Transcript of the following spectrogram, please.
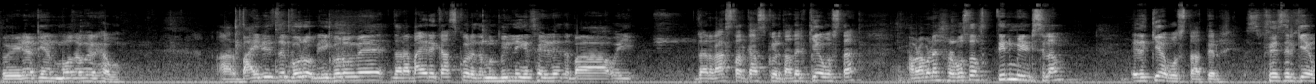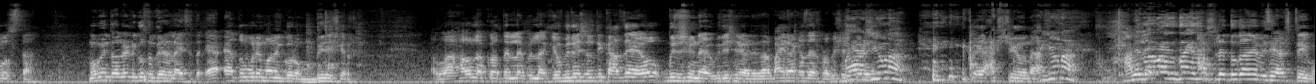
তো এটা আর কি মজা করে খাব। আর বাইরের যে গরম এই গরমে যারা বাইরে কাজ করে যেমন বিল্ডিং এর সাইডে বা ওই যারা রাস্তার কাজ করে তাদের কি অবস্থা? আমরা মানে সর্বোচ্চ তিন মিনিট ছিলাম। এদের কি অবস্থা? তাদের ফেসের কি অবস্থা? মমিন তো অলরেডি গোসল করে লাগছে এত পরিমাণে গরম বিদেশের। আল্লাহ হাউলা কতাল্লাহ বিল্লাহ কেউ বিদেশে যদি কাজে আয়ও বিদেশি নাই বিদেশে গাড়ি তার বাইরে কাজে আসবে বিশেষ করে। আসিও না। কই আসিও না। আসিও না। আসলে দোকানে বেশি আসতে হইব।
